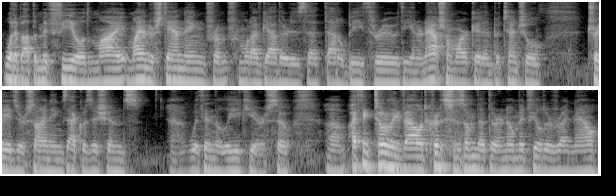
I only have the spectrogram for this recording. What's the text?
what about the midfield? My my understanding from from what I've gathered is that that'll be through the international market and potential trades or signings, acquisitions uh, within the league here. So um, I think totally valid criticism that there are no midfielders right now.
